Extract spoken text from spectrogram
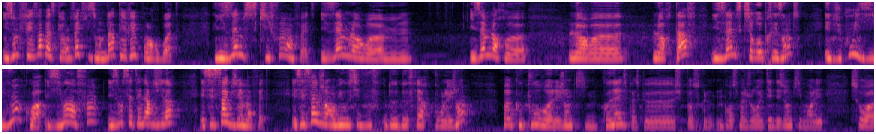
Ils ont fait ça parce qu'en en fait, ils ont de l'intérêt pour leur boîte. Ils aiment ce qu'ils font en fait. Ils aiment leur... ils aiment leur... leur leur taf, ils aiment ce qu'ils représentent et du coup, ils y vont, quoi. Ils y vont à fond. Ils ont cette énergie-là. Et c'est ça que j'aime, en fait. Et c'est ça que j'ai envie aussi de, vous, de, faire pour les gens. Pas que pour euh, les gens qui me connaissent, parce que je pense qu'une grosse majorité des gens qui vont aller sur, euh,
